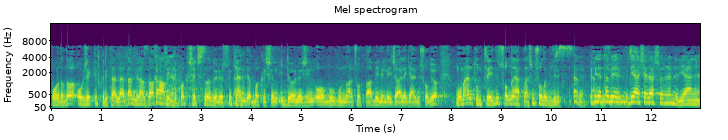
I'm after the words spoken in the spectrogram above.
Orada da objektif kriterlerden biraz daha Kalmıyor. subjektif bakış açısına dönüyorsun. Kendi bakışın, ideolojin, o bu bunlar çok daha belirleyici hale gelmiş oluyor. Momentum trade'in sonuna yaklaşmış olabiliriz. tabii. Yani bir de tabii diğer şeyler söylenebilir. Yani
